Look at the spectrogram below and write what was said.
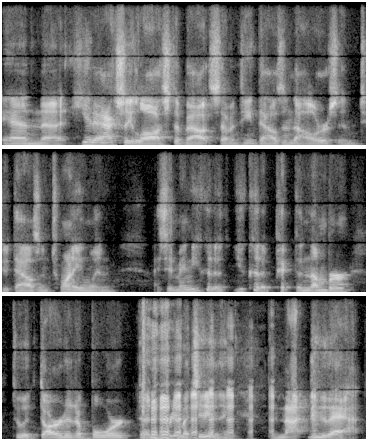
And uh, he had actually lost about seventeen thousand dollars in 2020 when I said, man, you could have you could have picked a number, to a dart at a board, done pretty much anything, and not do that.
